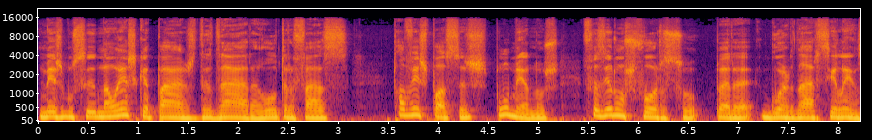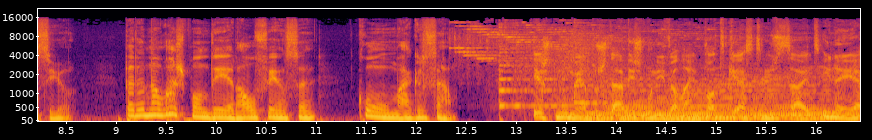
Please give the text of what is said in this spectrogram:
mesmo se não és capaz de dar a outra face, talvez possas, pelo menos, fazer um esforço para guardar silêncio, para não responder à ofensa com uma agressão. Este momento está disponível em podcast no site e na app.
